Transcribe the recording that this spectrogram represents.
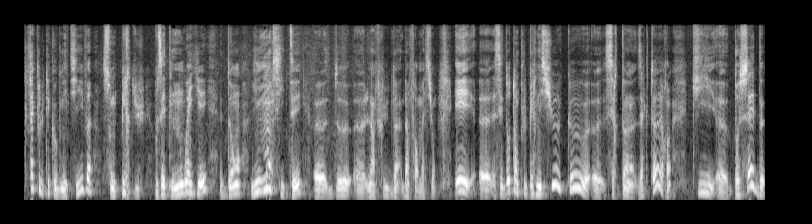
facultés cognitives sont perdues. Vous êtes noyé dans l'immensité de l'influx d'informations. Et c'est d'autant plus pernicieux que euh, certains acteurs qui euh, possèdent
